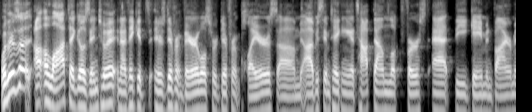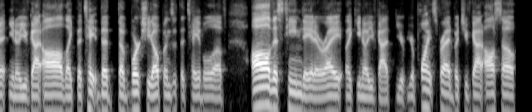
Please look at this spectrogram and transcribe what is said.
Well, there's a, a lot that goes into it, and I think it's there's different variables for different players. Um, obviously, I'm taking a top down look first at the game environment. You know, you've got all like the ta- the the worksheet opens with the table of all this team data, right? Like, you know, you've got your, your point spread, but you've got also,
